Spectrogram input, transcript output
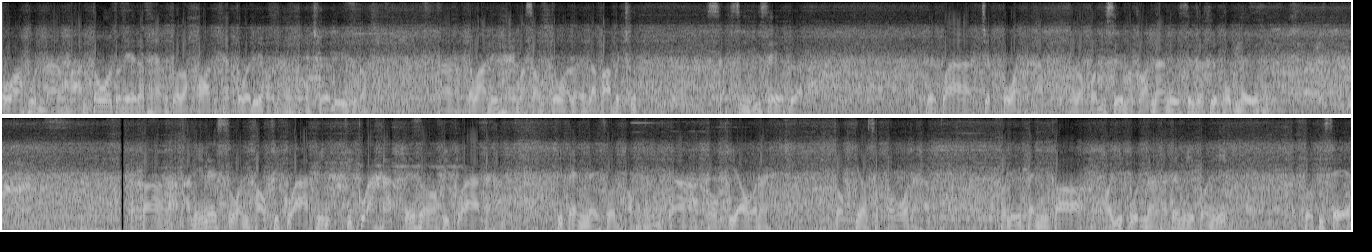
ตัวหุ่นอังอันโต้ตัวนี้ก็แถมตัวละครแค่ตัวเดียวนะของเชอร์รีเนาะแต่ว่าอันนี้ให้มา 2 ตัวเลย แล้วก็เป็นชุดสับสีพิเศษด้วย เรียกว่าเจ็บปวดนะครับสำหรับคนที่ซื้อมาก่อนหน้านี้ ซึ่งก็คือผมเอง อันนี้ในส่วนของฟิกูอาร์ตฟิกูอาร์ตในส่วนของฟิกูอาร์ตนะครับ ที่เป็นในส่วนของโตเกียวนะโตเกียวสโตนะครับ ตัวนี้เป็นก็ของญี่ปุ่นนะเขาจะมีตัวนี้เป็นตัวพิเศษ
